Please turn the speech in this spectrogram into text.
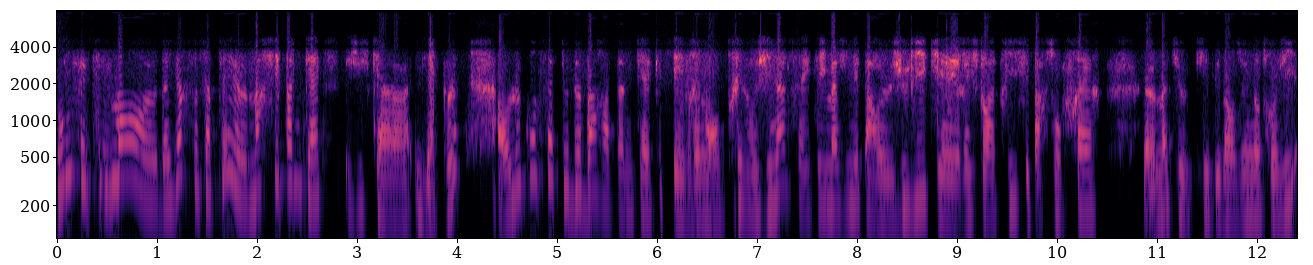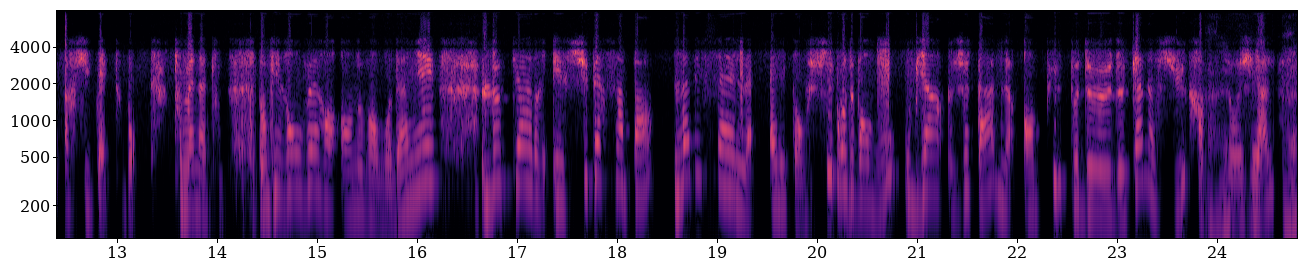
Oui, effectivement. euh, D'ailleurs, ça s'appelait euh, marché pancakes jusqu'à il y a peu. Alors, le concept de bar à pancakes est vraiment très original. Ça a été imaginé par euh, Julie, qui est restauratrice, et par son frère euh, Mathieu, qui était dans une autre vie architecte. Bon, tout mène à tout. Donc, ils ont ouvert en, en novembre dernier. Le cadre est super sympa. La vaisselle, elle est en fibre de bambou ou bien jetable en pulpe de, de canne à sucre. Ouais. C'est original. Ouais.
